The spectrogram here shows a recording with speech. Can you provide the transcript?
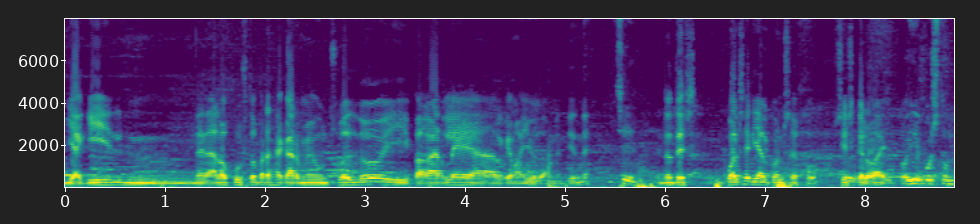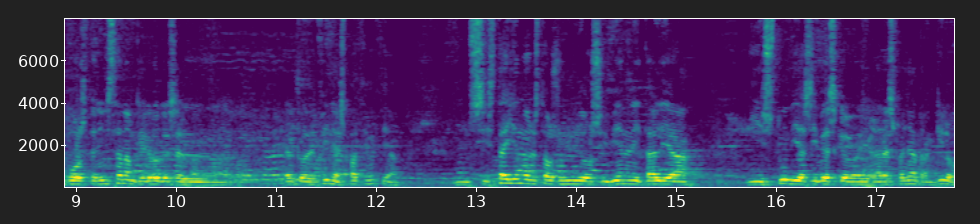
y aquí mmm, me da lo justo para sacarme un sueldo y pagarle al que me ayuda, ¿me entiendes? Sí. Entonces, ¿cuál sería el consejo? Si es que lo hay. Porque... Hoy he puesto un post en Instagram que creo que es el, el que lo define, es paciencia. Si está yendo en Estados Unidos, si viene en Italia y estudias y ves que va a llegar a España, tranquilo.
